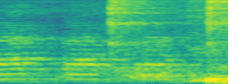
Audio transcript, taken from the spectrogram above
Bas, bas, bas.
